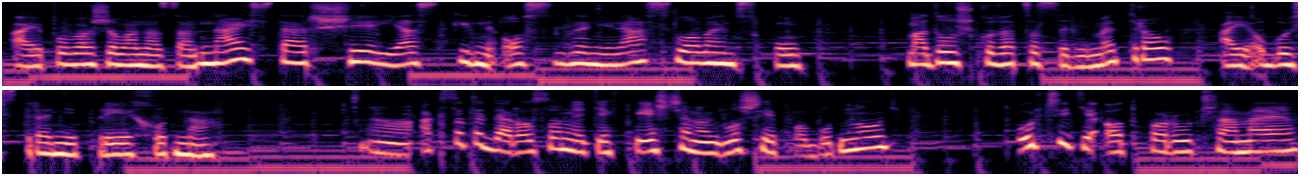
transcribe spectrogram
a je považovaná za najstaršie jaskyňné osídlenie na Slovensku. Má dĺžku 27 metrov a je obojstranne priechodná. Ak sa teda rozhodnete v Piešťanoch dlhšie pobudnúť, určite odporúčame,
